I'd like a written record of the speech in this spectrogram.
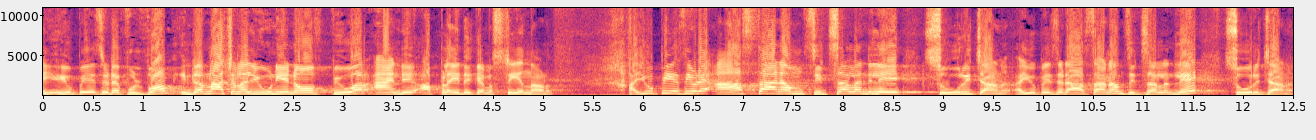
U P S സിയുടെ full form international union of pure and applied chemistry എന്നാണ്. ഐ യു പി എസ് സിയുടെ ആസ്ഥാനം സ്വിറ്റ്സർലൻഡിലെ സൂറിച്ചാണ്. ഐ യു പി എസ് സിയുടെ ആസ്ഥാനം സ്വിറ്റ്സർലൻഡിലെ സൂറിച്ചാണ്.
